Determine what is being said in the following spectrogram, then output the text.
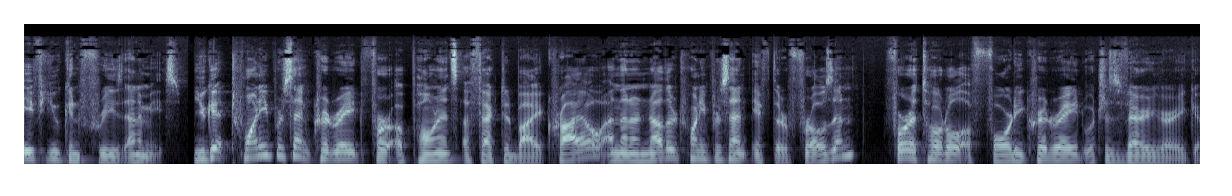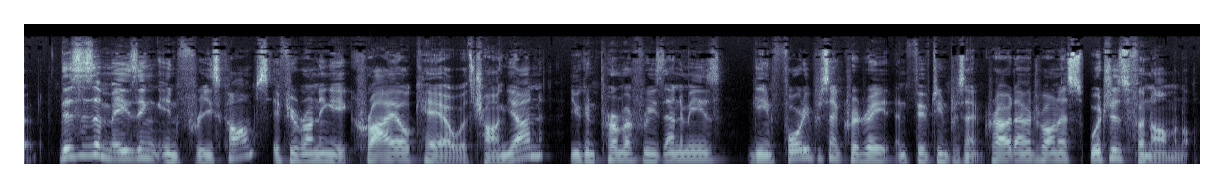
if you can freeze enemies. You get 20% crit rate for opponents affected by cryo, and then another 20% if they're frozen, for a total of 40 crit rate, which is very, very good. This is amazing in freeze comps. If you're running a cryo KO with Chongyun, you can perma freeze enemies, gain 40% crit rate and 15% cryo damage bonus, which is phenomenal.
